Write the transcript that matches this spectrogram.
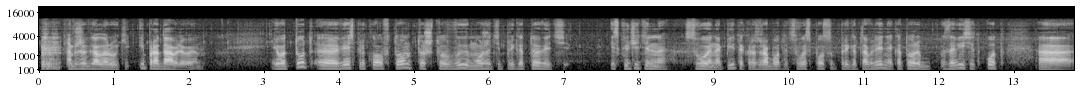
обжигало руки. И продавливаем. И вот тут э, весь прикол в том, то, что вы можете приготовить исключительно свой напиток, разработать свой способ приготовления, который зависит от э,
